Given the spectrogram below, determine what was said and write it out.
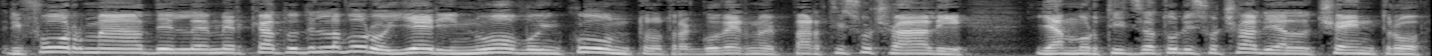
Riforma del mercato del lavoro. Ieri nuovo incontro tra governo e parti sociali, gli ammortizzatori sociali al centro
